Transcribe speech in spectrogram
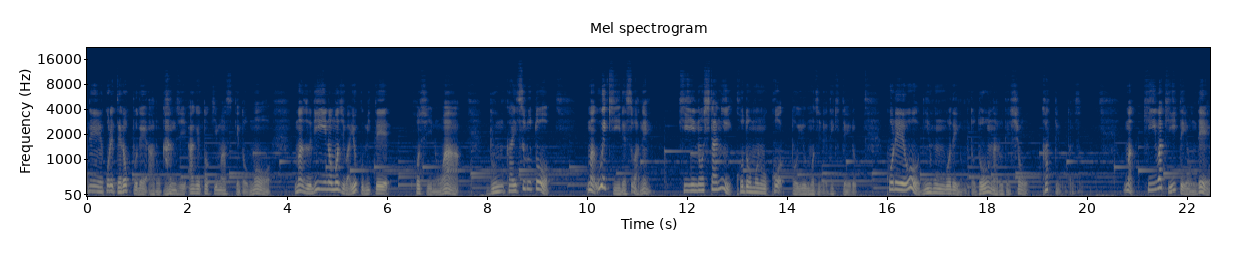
ねこれテロップであの漢字上げときますけども、まずリの文字はよく見てほしいのは、分解すると、まあ、上木ですわね。木の下に子供の子という文字でできている。これを日本語で読むとどうなるでしょうかっていうことです。まあ、木は木って読んで、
